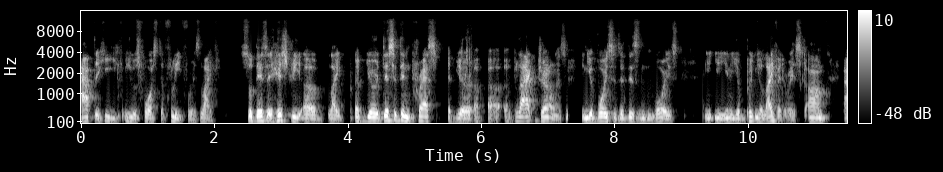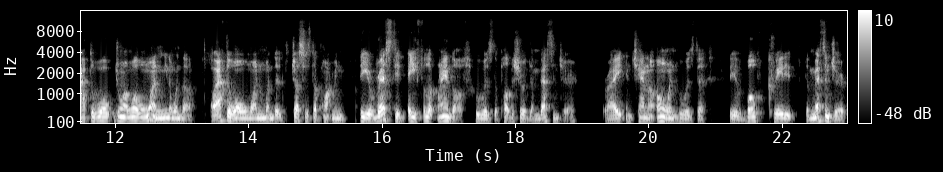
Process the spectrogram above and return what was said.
after he he was forced to flee for his life. So there's a history of like if you're a dissident press, if you're a, a, a black journalist and your voice is a dissident voice, you, you know you're putting your life at risk. Um, after war, during World War One, you know when the or after World War One, when the Justice Department they arrested A. Philip Randolph, who was the publisher of the Messenger, right, and Chandler Owen, who was the they both created the Messenger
